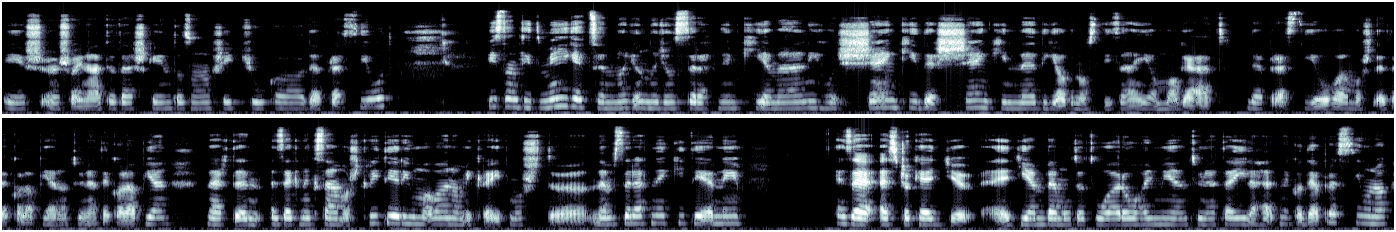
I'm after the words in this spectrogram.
és önsajnáltatásként azonosítsuk a depressziót. Viszont itt még egyszer nagyon-nagyon szeretném kiemelni, hogy senki, de senki ne diagnosztizálja magát depresszióval, most ezek alapján, a tünetek alapján, mert ezeknek számos kritériuma van, amikre itt most nem szeretnék kitérni. Ez, e, ez csak egy, egy ilyen bemutató arról, hogy milyen tünetei lehetnek a depressziónak,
